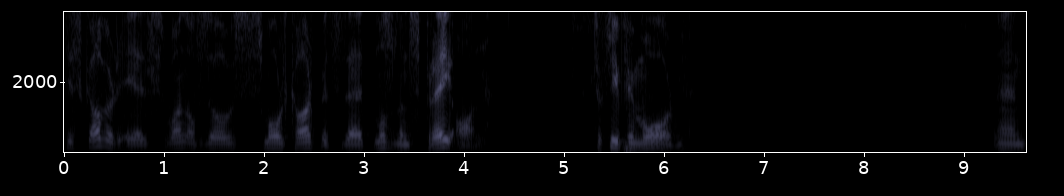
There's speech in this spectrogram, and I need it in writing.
his cover is one of those small carpets that Muslims pray on to keep him warm. And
